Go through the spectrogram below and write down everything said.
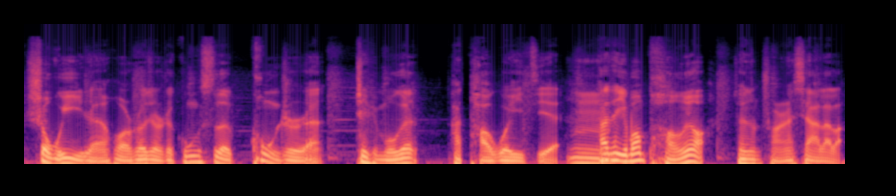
受益人，或者说就是这公司的控制人，这匹摩根他逃过一劫，嗯，他的一帮朋友就从船上下来了。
